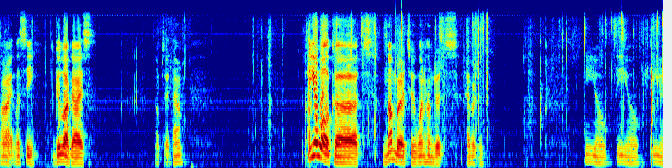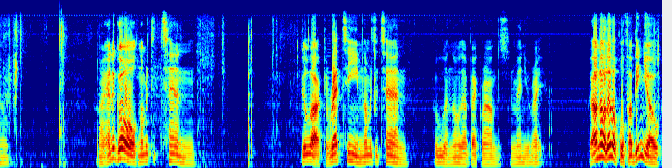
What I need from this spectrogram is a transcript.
Alright, let's see. Good luck, guys. Upside down. Theo Walcott. Number to 100. Everton. Theo, Theo, Theo. Alright, and a gold. Number to 10. Good luck. Red team, number to 10. Ooh, I know that background. It's the Man U, right? Oh no, Liverpool, Fabinho.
